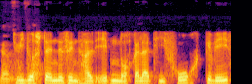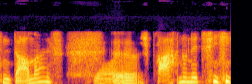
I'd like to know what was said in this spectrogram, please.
Ja, die Widerstände sind halt eben noch relativ hoch gewesen damals. Ja. Äh, sprach noch nicht viel,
